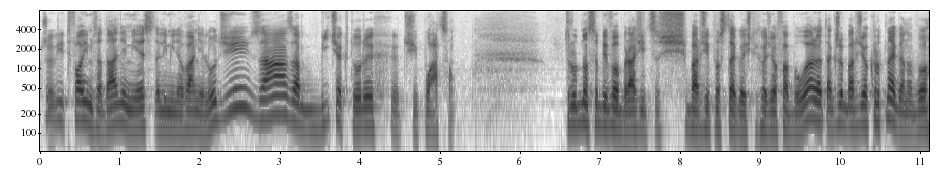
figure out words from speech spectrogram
Czyli Twoim zadaniem jest eliminowanie ludzi, za zabicie których Ci płacą. Trudno sobie wyobrazić coś bardziej prostego, jeśli chodzi o fabułę, ale także bardziej okrutnego, no bo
